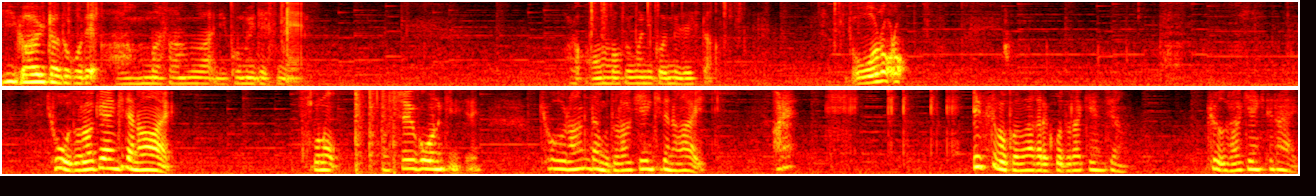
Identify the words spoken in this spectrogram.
意外なとこでハンマさんは2個目ですね。ほらハンマくんが2個目でした。おろろ。今日ドラケン来てない。この集合抜きにしてね。今日ランダムドラケン来てない。あれ？いつもこの流れここドラケンじゃん。今日ドラケン来てない。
